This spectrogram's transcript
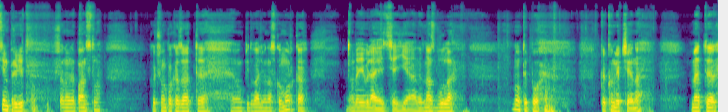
Всім привіт, шановне панство. Хочу вам показати, е, у підвалі у нас коморка, виявляється, є, але в нас була, ну, типу, така метр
